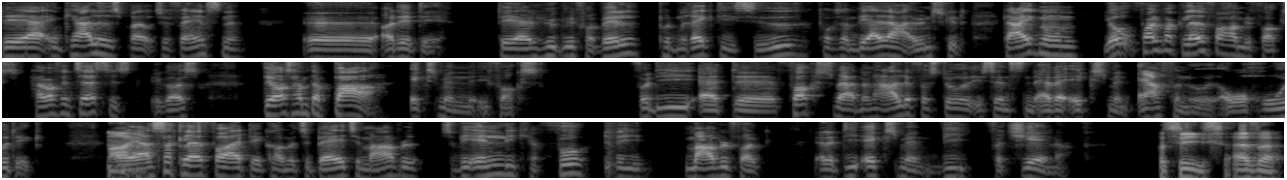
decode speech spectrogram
det er en kærlighedsbrev til fansene, øh, og det er det. Det er et hyggeligt farvel på den rigtige side, for, som vi alle har ønsket. Der er ikke nogen... Jo, folk var glade for ham i Fox. Han var fantastisk, ikke også? Det er også ham, der bar X-mændene i Fox. Fordi at øh, Fox-verdenen har aldrig forstået essensen af, hvad X-Men er for noget. Overhovedet ikke. Nej. Og jeg er så glad for, at det er kommet tilbage til Marvel, så vi endelig kan få de Marvel-folk, eller de X-Men, vi fortjener. Præcis, altså,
